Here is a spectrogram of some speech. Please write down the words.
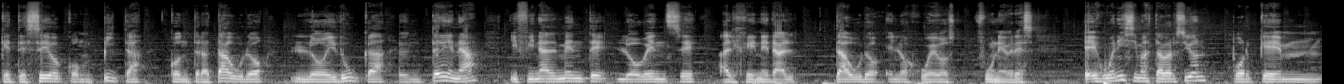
que Teseo compita contra Tauro, lo educa, lo entrena y finalmente lo vence al general Tauro en los Juegos Fúnebres. Es buenísima esta versión porque mm,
